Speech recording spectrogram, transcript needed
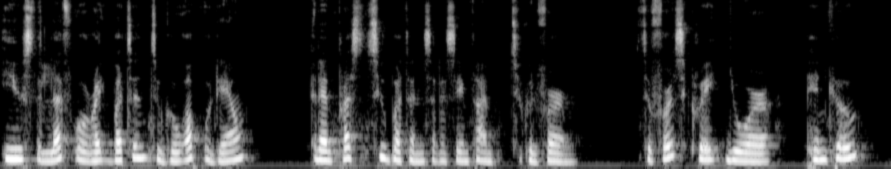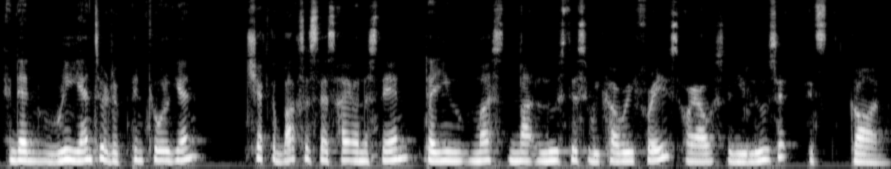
Use the left or right button to go up or down and then press two buttons at the same time to confirm. So first create your pin code and then re-enter the pin code again. Check the box that says I understand that you must not lose this recovery phrase or else if you lose it, it's gone.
